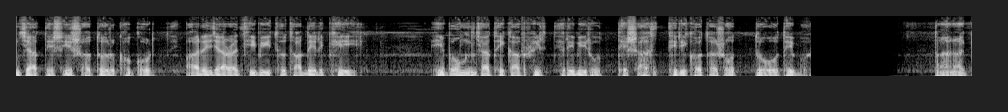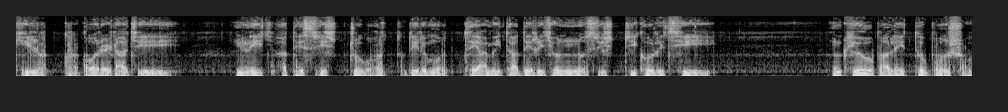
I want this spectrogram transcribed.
যাতে সে সতর্ক করতে পারে যারা জীবিত তাদেরকে এবং যাতে কাফিরদের বিরুদ্ধে শাস্তির কথা সত্য হতে পারে। তারা কি লক্ষ্য করে না যে নিজ হাতে সৃষ্ট বস্তুদের মধ্যে আমি তাদের জন্য সৃষ্টি করেছি? গৃহপালিত পশু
